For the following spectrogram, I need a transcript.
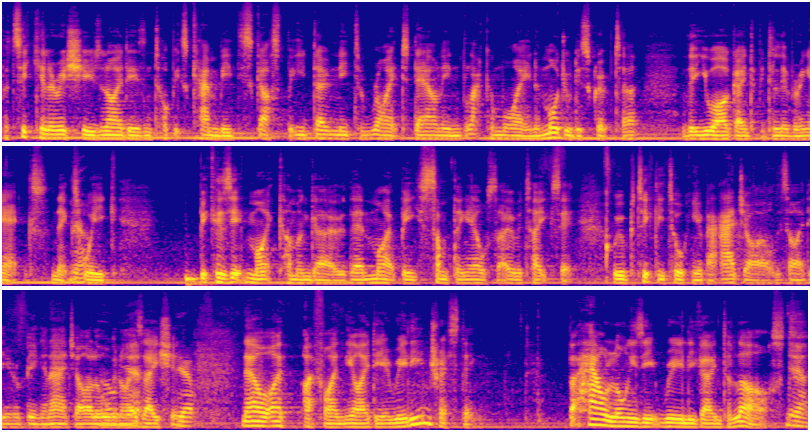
particular issues and ideas and topics can be discussed, but you don't need to write down in black and white in a module descriptor that you are going to be delivering X next Yeah. week because it might come and go. There might be something else that overtakes it. We were particularly talking about agile, this idea of being an agile Oh, yeah. organisation. Yeah. Now, I, I find the idea really interesting, but how long is it really going to last? Yeah.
